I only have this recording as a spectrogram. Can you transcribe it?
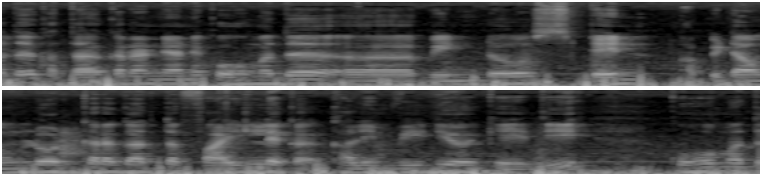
අද කතා කරන්න යන්නේ කොහොමද Windows 10 අපි ඩවුන්ලෝඩ් කරගත්ත ෆයිල් එක කලින් වීඩියෝ එකේදී කොහොමද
